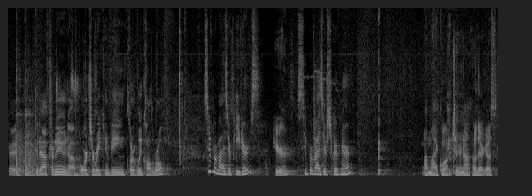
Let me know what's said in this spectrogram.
Okay, good afternoon. Uh, Board to reconvene. Clerk, will you call the roll? Supervisor Peters, Here. Supervisor Scrivner, My mic won't turn on. Oh, there it goes.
